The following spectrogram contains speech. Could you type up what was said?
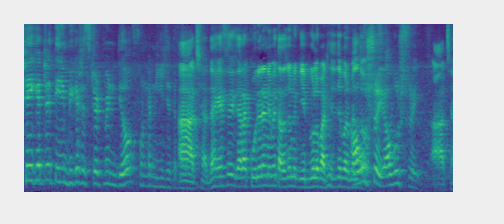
সেই ক্ষেত্রে তিনি বিকাশের স্টেটমেন্ট দিয়েও ফোনটা নিয়ে যেতে পারেন। আচ্ছা দেখা গেছে যারা কুরিয়ারে নেবে তাদের জন্য গিফটগুলো পাঠিয়ে দিতে পারবেন অবশ্যই অবশ্যই। আচ্ছা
